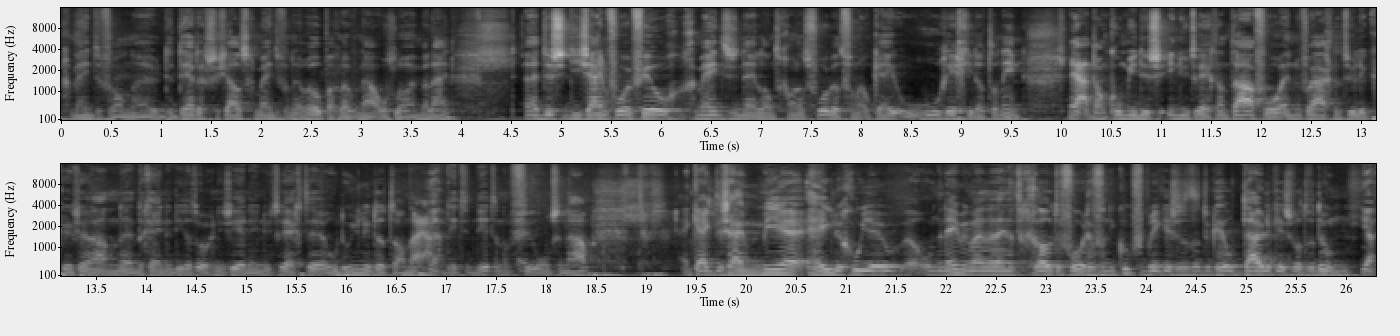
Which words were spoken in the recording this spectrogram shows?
gemeente van, uh, de derde sociaalste gemeente van Europa, geloof ik, na Oslo en Berlijn. Uh, dus die zijn voor veel gemeentes in Nederland gewoon als voorbeeld van: oké, hoe, hoe, richt je dat dan in? Nou ja, dan kom je dus in Utrecht aan tafel en vraagt natuurlijk aan degene die dat organiseerde in Utrecht: hoe doen jullie dat dan? Nou ja, ja, dit en dit, en dan viel onze naam. En kijk, er zijn meer hele goede eh, ondernemingen. Maar alleen het grote voordeel van die koekfabriek is dat het natuurlijk heel duidelijk is wat we doen. Ja.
